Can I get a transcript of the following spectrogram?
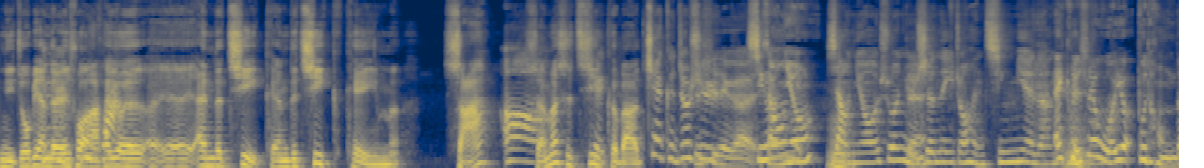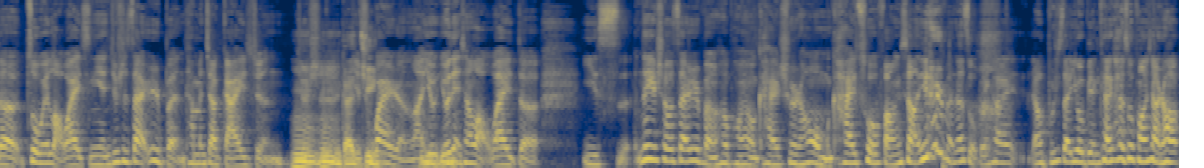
你周边的人说啊，还有呃呃，and the cheek and the cheek came，啥？哦什么是 chick 吧？check 就就是这个形容小牛小妞，说女生的一种很轻蔑的那哎，可是我有不同的作为老外经验，就是在日本他们叫 gaijin，嗯就是嗯也是外人了，有有点像老外的。意思，那时候在日本和朋友开车，然后我们开错方向，因为日本在左边开，然后不是在右边开，开错方向，然后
